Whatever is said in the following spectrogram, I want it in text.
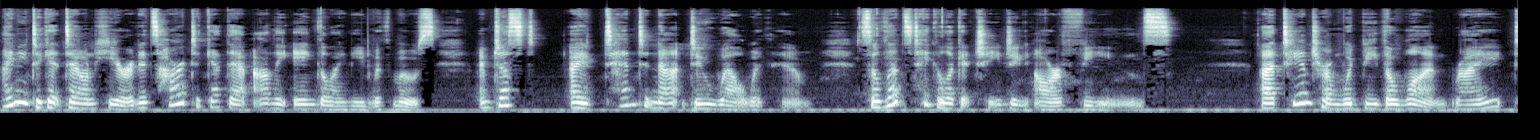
I need to get down here, and it's hard to get that on the angle I need with Moose. I'm just, I tend to not do well with him. So let's take a look at changing our fiends. A tantrum would be the one, right?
